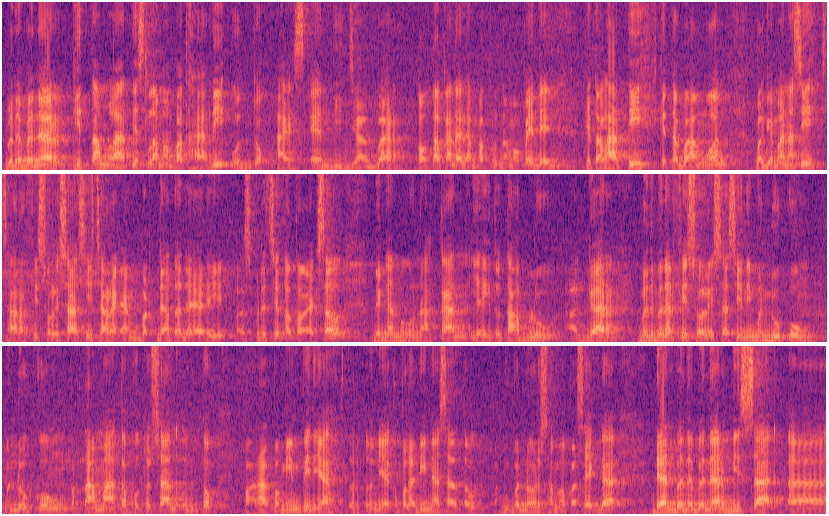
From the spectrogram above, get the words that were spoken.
benar-benar kita melatih selama empat hari untuk ASN di Jabar. Total kan ada 46 OPD kita latih kita bangun. Bagaimana sih cara visualisasi cara embed data dari uh, spreadsheet atau Excel dengan menggunakan yaitu Tableau agar benar-benar visualisasi ini mendukung mendukung pertama keputusan untuk para pemimpin ya tentunya kepala dinas atau Pak Gubernur sama Pak Sekda dan benar-benar bisa uh,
